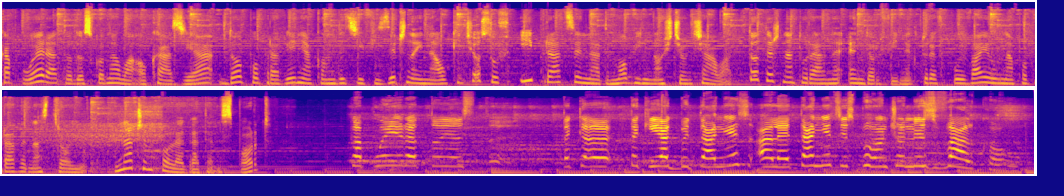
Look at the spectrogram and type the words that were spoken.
Capoeira to doskonała okazja do poprawienia kondycji fizycznej, nauki ciosów i pracy nad mobilnością ciała. To też naturalne endorfiny, które wpływają na poprawę nastroju. Na czym polega ten sport? Capoeira to jest e, taka, taki jakby taniec, ale taniec jest połączony z walką.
